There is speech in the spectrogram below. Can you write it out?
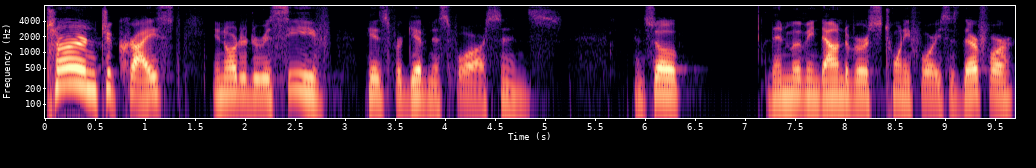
turn to Christ in order to receive his forgiveness for our sins. And so, then moving down to verse 24, he says, Therefore,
